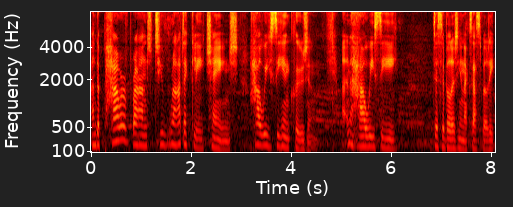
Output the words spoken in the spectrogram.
and the power of brand to radically change how we see inclusion and how we see disability and accessibility.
